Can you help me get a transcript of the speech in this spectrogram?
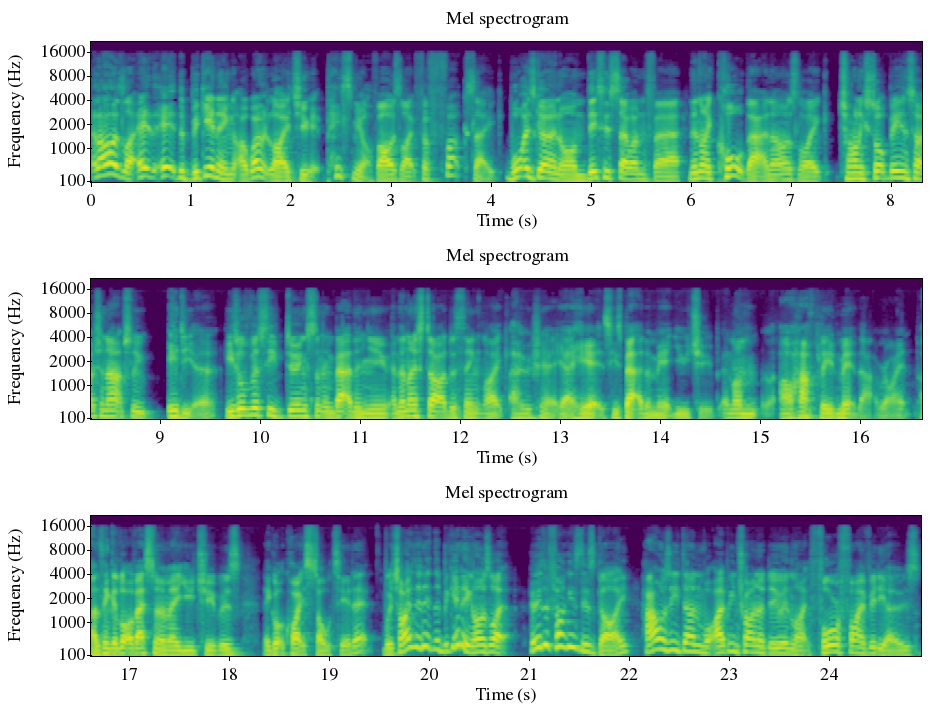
And I was like, at, at the beginning, I won't lie to you, it pissed me off. I was like, for fuck's sake, what is going on? This is so unfair. then I caught that and I was like, Charlie, stop being such an absolute idiot. He's obviously doing something better than you. And then I started to think like, oh shit, yeah, he is. He's better than me at YouTube. And I'm I'll happily admit that, right? I think a lot of SMMA YouTubers, they got quite salty at it, which I did at the beginning. I was like, who the fuck is this guy? How has he done what I've been trying to do in like four or five videos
